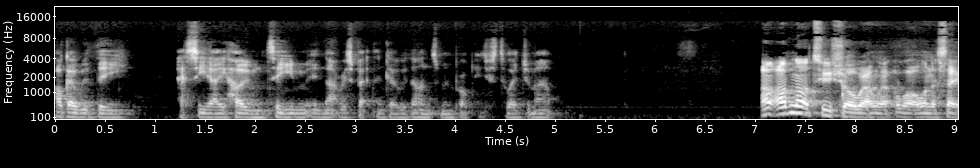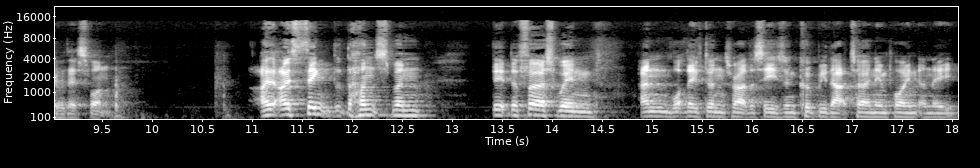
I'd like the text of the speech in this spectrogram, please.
I'll go with the SEA home team in that respect, and go with the Huntsman probably just to edge them out. I- I'm not too sure what, I'm, gonna- what I want to say with this one. I, I think that the Huntsman, the, the first win and what they've done throughout the season could be that turning point, and they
